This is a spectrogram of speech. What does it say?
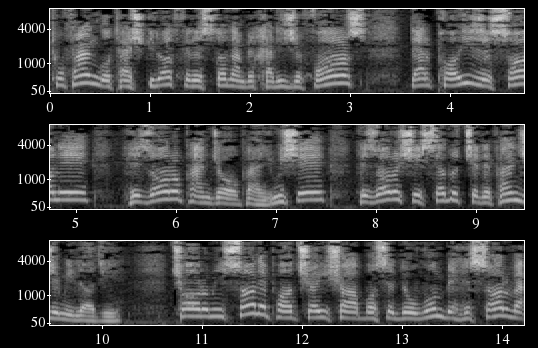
تفنگ و تشکیلات فرستادن به خلیج فارس در پاییز سال 1055 میشه 1645 میلادی. چهارمین سال پادشاهی شاه عباس دوم به حصار و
